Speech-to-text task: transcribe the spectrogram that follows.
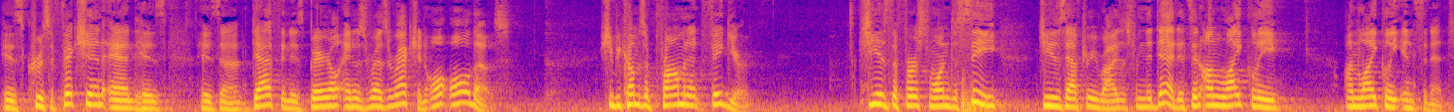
his crucifixion and his, his uh, death and his burial and his resurrection. All, all those. She becomes a prominent figure. She is the first one to see Jesus after he rises from the dead. It's an unlikely, unlikely incident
